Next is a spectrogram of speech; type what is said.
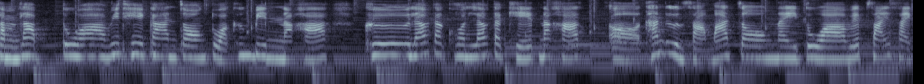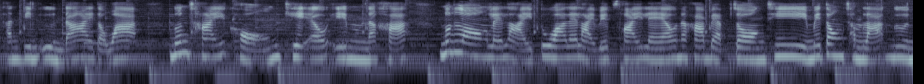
สำหรับตัววิธีการจองตั๋วเครื่องบินนะคะ คือแล้วแต่คนแล้วแต่เคสนะคะท่านอื่นสามารถจองในตัวเว็บไซต์สายการบินอื่นได้ แต่ว่า นุ่นใช้ของ KLM นะคะ นุ่นลองหลาย ๆ ตัวหลาย ๆ เว็บไซต์แล้วนะคะ แบบจองที่ไม่ต้องชำระเงิน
